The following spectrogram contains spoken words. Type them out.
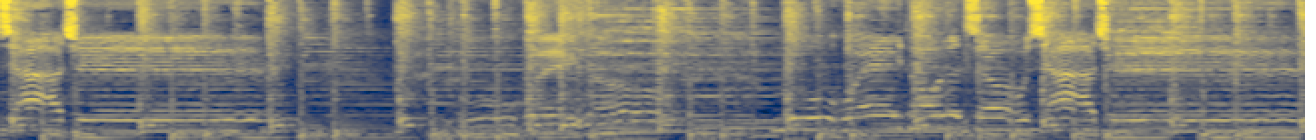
下去。不回头不回头的走下去。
